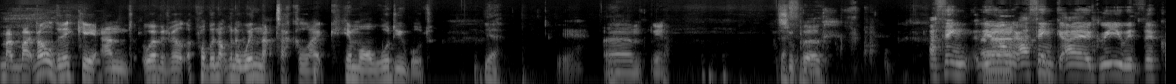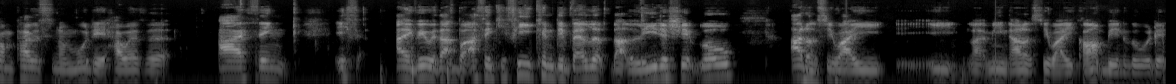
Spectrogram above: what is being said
Ma- McDonald and Icky and whoever developed are probably not going to win that tackle like him or Woody would. yeah, Yeah. Um, yeah, Definitely. superb. I think the Uh, only, I think I agree with the comparison on Woody. However, I think if I agree with that, but I think if he can develop that leadership role, I don't see why he, he like me. I don't see why he can't be another Woody.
